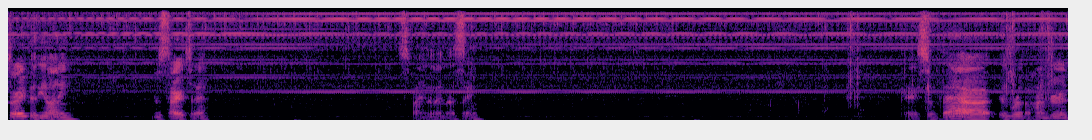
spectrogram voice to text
Sorry for the yawning. I'm just tired today. It's fine that I'm missing. Okay, so that is worth a hundred.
